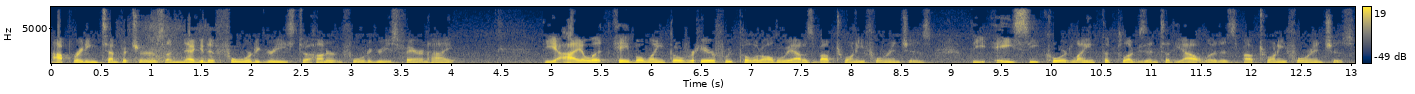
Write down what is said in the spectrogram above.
operating temperatures a negative 4 degrees to 104 degrees Fahrenheit. The eyelet cable length over here, if we pull it all the way out, is about 24 inches. The AC cord length that plugs into the outlet is about 24 inches.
